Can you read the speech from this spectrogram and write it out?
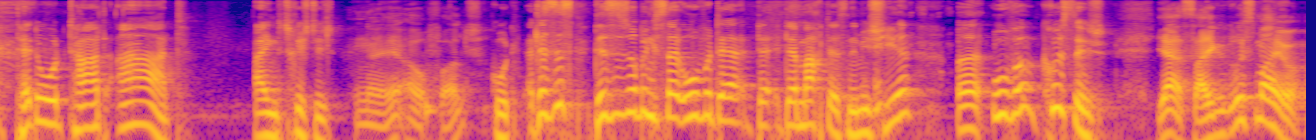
Tedo-Tatart. Eigentlich richtig. Nee, auch falsch. Gut. Das ist, das ist übrigens der Uwe, der, der, der macht das nämlich hier. Äh, Uwe, grüß dich. Ja, sei gegrüßt, Mario.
